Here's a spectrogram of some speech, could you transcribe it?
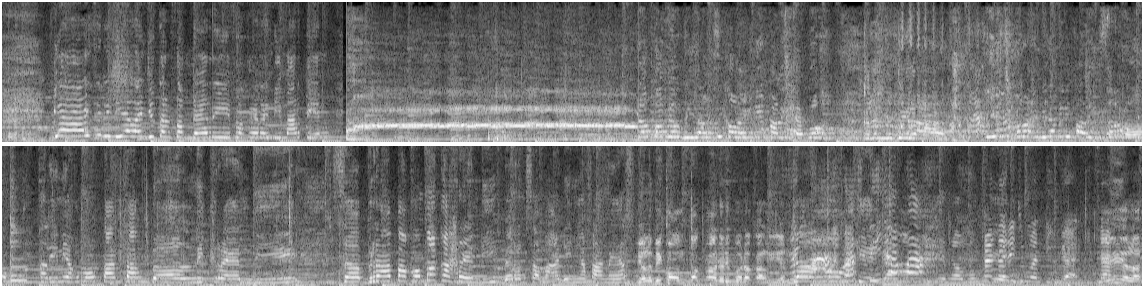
Guys, ini dia lanjutan vlog dari vlognya Randy Martin. Kenapa nggak bilang sih kalau ini paling heboh? Kan lu bilang. Iya cuma bilang ini paling seru. Kali ini aku mau tantang balik Randy. Seberapa kompakkah Randy bareng sama adanya Vanes? Dia lebih kompak lah daripada kalian. Gak mungkin, Pastinya gak lah. mungkin, gak mungkin. Kan tadi cuma tiga. Kita Iya lah.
